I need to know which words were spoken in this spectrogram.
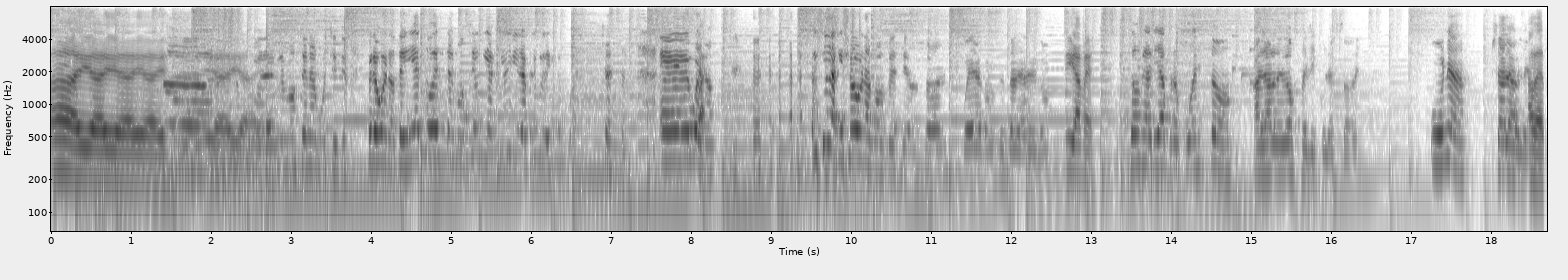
Ay, ay, ay, ay, ay, ay, ay. Me, me emociona muchísimo. Pero bueno, tenía toda esta emoción y aquí vi la película y dije, bueno, ya está. Eh, bueno, es la que yo hago una confesión, Sol. Voy a confesar algo. Dígame. Yo me había propuesto hablar de dos películas hoy. Una, ya la hablé. A ver,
